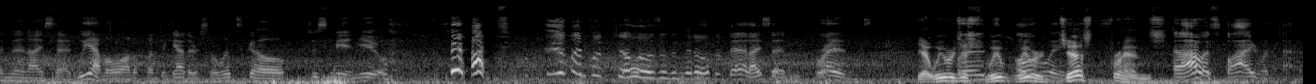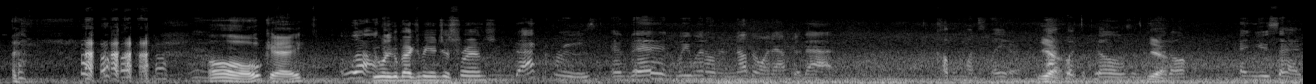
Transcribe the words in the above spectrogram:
And then I said, we have a lot of fun together, so let's go, just me and you. I put pillows in the middle of the bed. I said, friends. Yeah, we were just Friends we, we were just friends. And I was fine with that. Oh, okay. well, You want to go back to being just friends? that cruise, and then we went on another one after that. A couple months later, Yeah. I put the pillows in the Yeah. middle, and you said,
